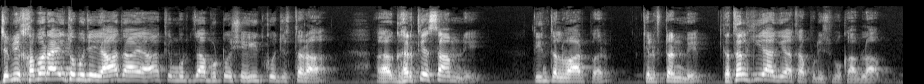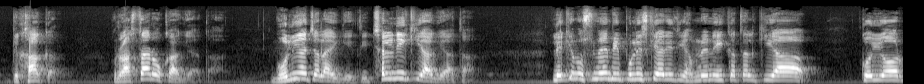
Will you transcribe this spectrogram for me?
जब ये खबर आई तो मुझे याद आया कि मुर्जा भुट्टो शहीद को जिस तरह घर के सामने तीन तलवार पर क्लिफ्टन में कत्ल किया गया था पुलिस मुकाबला दिखाकर, रास्ता रोका गया था, गोलियाँ चलाई गई थी, छलनी किया गया था। लेकिन उसमें भी पुलिस कह रही थी, हमने नहीं कत्ल किया, कोई और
